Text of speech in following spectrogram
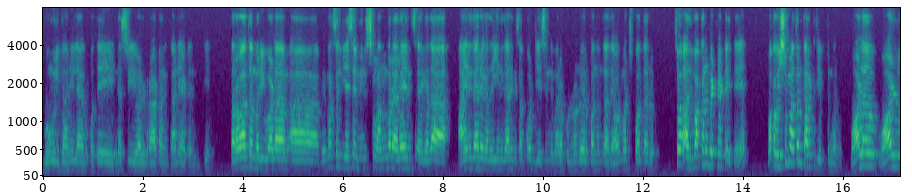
భూములు కానీ లేకపోతే ఇండస్ట్రీ వాళ్ళు రావడానికి కానీ అటన్నిటికీ తర్వాత మరి ఇవాళ విమర్శలు చేసే మినిస్టర్లు అందరూ అలయన్స్ కదా ఆయన గారే కదా ఈయన గారికి సపోర్ట్ చేసింది మరి అప్పుడు రెండు వేల పంతొమ్మిది అది. ఎవరు మర్చిపోతారు? సో అది పక్కన పెట్టినట్టయితే ఒక విషయం మాత్రం కరెక్ట్ చెప్తున్నారు. వాళ్ళు వాళ్ళు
